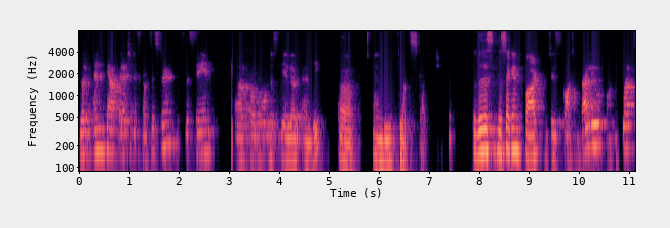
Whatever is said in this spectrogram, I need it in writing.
your n cap direction is consistent. It's the same uh, for both the scalar and the uh, and the flux calculation. So this is the second part, which is constant value, constant flux.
